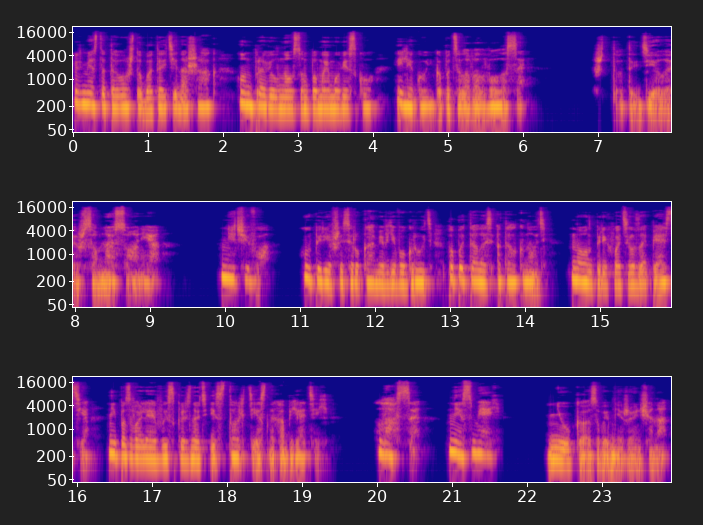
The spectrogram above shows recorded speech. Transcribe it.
Вместо того, чтобы отойти на шаг, он провел носом по моему виску и легонько поцеловал волосы. «Что ты делаешь со мной, Соня?» «Ничего», Уперевшись руками в его грудь, попыталась оттолкнуть, но он перехватил запястье, не позволяя выскользнуть из столь тесных объятий. «Лассе, не смей!» «Не указывай мне, женщина!»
